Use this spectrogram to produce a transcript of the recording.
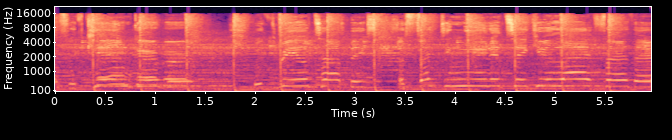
Life with Ken Gerber. With real topics affecting you to take your life further.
